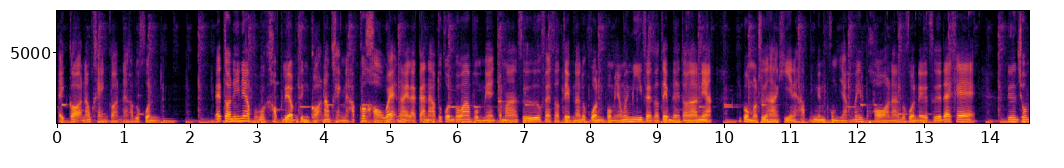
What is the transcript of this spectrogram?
ไอเกาะน้ำแข็งก่อนนะครับทุกคน และตอนนี้เนี่ยผมก็ขับเรือไปถึงเกาะน้ำแข็งนะครับก็ขอแวะหน่อยแล้วกันนะครับทุกคนเพราะว่าผมเนี่ยจะมาซื้อเฟสสเต็ปนะทุกคนผมยังไม่มีเฟสสเต็ปเลยตอนนั้นเนี่ยที่ผมมาซื้อฮาคีนะครับเงินผมยังไม่พอนะทุกคนเออซื้อได้แค่เดินชม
